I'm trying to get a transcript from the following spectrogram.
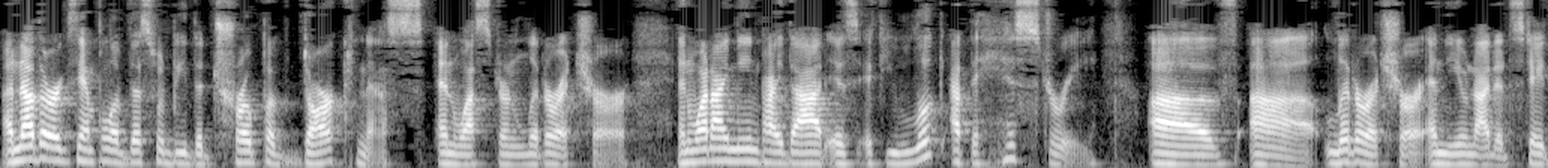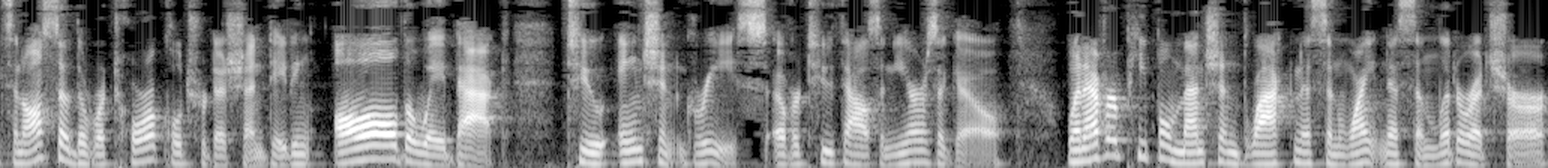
Another example of this would be the trope of darkness in Western literature. And what I mean by that is if you look at the history of uh, literature in the United States and also the rhetorical tradition dating all the way back to ancient Greece over 2,000 years ago, whenever people mention blackness and whiteness in literature,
